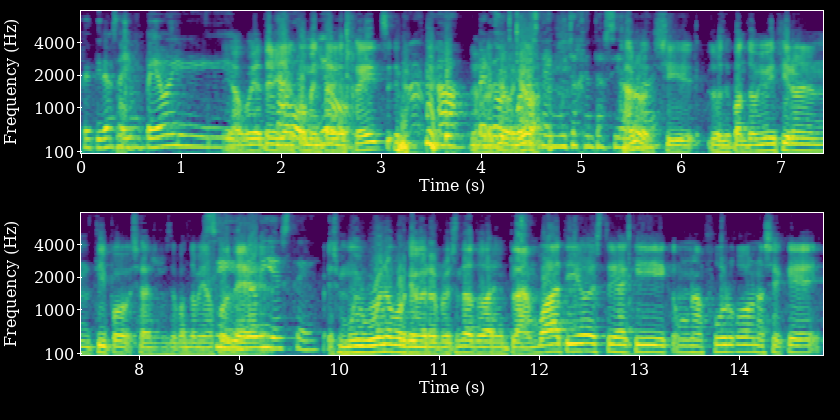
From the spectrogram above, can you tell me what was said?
Te tiras ahí un peo y. ya voy a tener ya Cago, comentarios tío. hates. Ah, No, perdón. Bueno, es que hay mucha gente así Claro, ahora. ¿eh? si los de pantomima hicieron tipo, o sea, los de pantomima Sí, de- yo vi este. Es muy bueno porque me representa todo en plan, buah, tío, estoy aquí como una furgo, no sé qué.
